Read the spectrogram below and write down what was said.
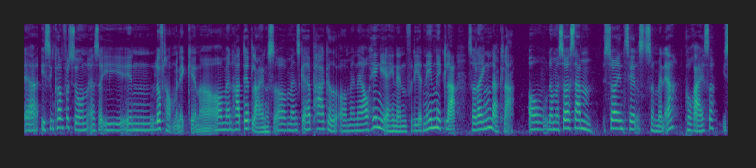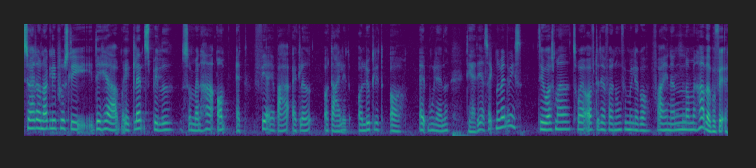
er i sin comfort zone, altså i en lufthavn, man ikke kender, og man har deadlines, og man skal have pakket, og man er afhængig af hinanden, fordi er den ene ikke klar, så er der ingen, der er klar. Og når man så er sammen så intenst, som man er på rejser, så er der jo nok lige pludselig det her øh, glansbillede, som man har om, at ferie bare er glad og dejligt og lykkeligt og alt muligt andet. Det er det altså ikke nødvendigvis. Det er jo også meget, tror jeg, ofte derfor, at nogle familier går fra hinanden, når man har været på ferie.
